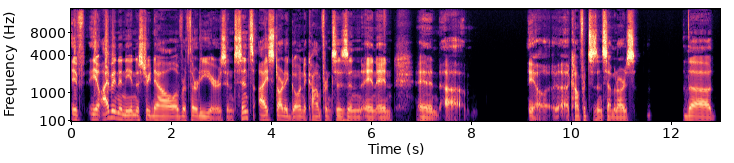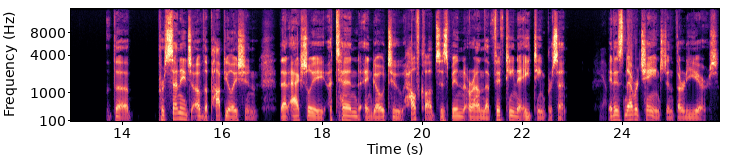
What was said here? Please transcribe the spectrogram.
if you know i've been in the industry now over 30 years and since i started going to conferences and and and and uh you know uh, conferences and seminars the the percentage of the population that actually attend and go to health clubs has been around the 15 to 18 percent. Yep. It has never changed in 30 years.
